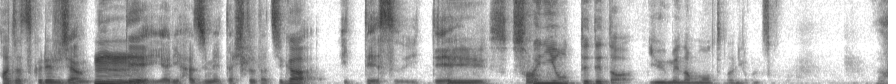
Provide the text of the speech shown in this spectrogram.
あじゃあ作れるじゃんって言ってやり始めた人たちが一定数いて、それによって出た有名なものって何があるんですか？ああ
